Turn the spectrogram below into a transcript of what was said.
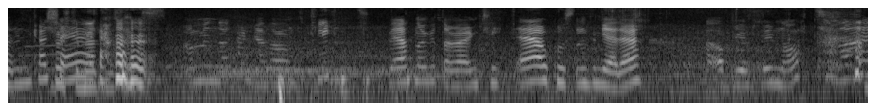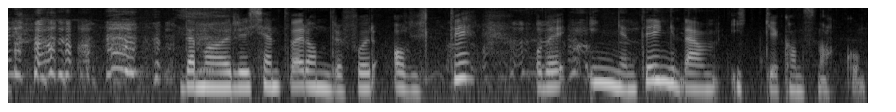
hva skjer? Ja, men da tenker jeg sånn Klitt. Vet noe hva en klitt er, og hvordan den fungerer? Obviously not. De har kjent hverandre for alltid, og det er ingenting de ikke kan snakke om.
